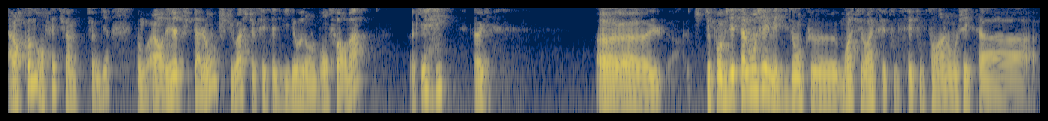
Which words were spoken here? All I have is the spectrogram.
Alors comment en fait tu vas, tu me dire Donc alors déjà tu t'allonges, tu vois, je te fais cette vidéo dans le bon format, ok, ok. Euh, tu n'es pas obligé de t'allonger, mais disons que moi c'est vrai que c'est tout, le temps allongé que ça,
